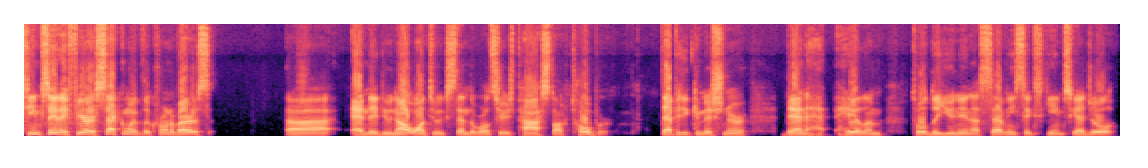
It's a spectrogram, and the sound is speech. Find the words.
Teams say they fear a second wave of the coronavirus uh, and they do not want to extend the World Series past October. Deputy Commissioner Dan Halem told the union a 76 game schedule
